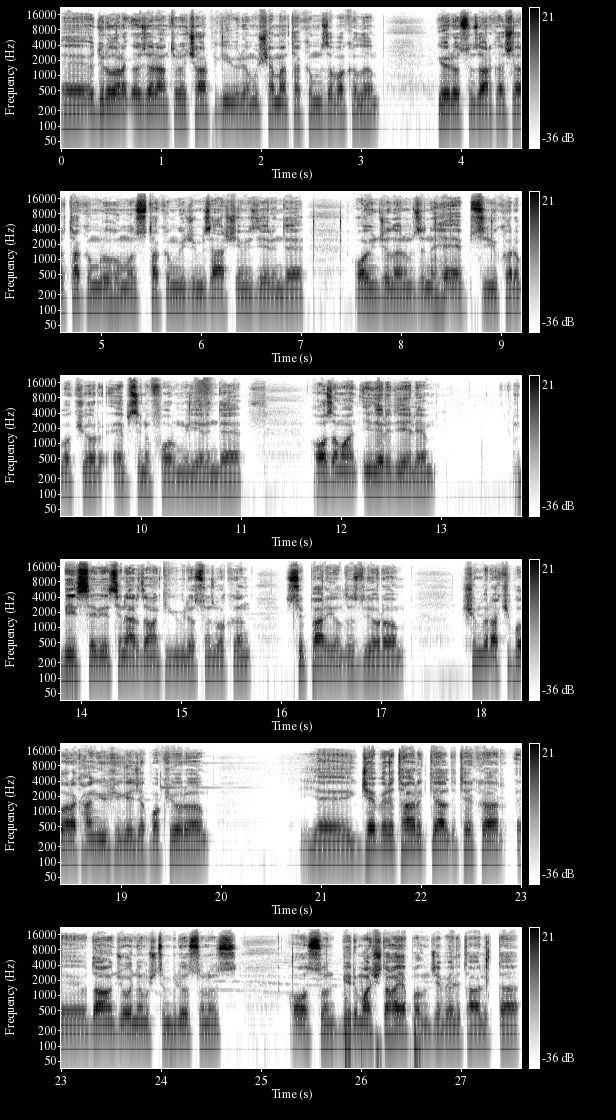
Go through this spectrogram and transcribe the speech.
E, ödül olarak özel antrenör çarpı gibi veriyormuş. Hemen takımımıza bakalım. Görüyorsunuz arkadaşlar takım ruhumuz, takım gücümüz, her şeyimiz yerinde. Oyuncularımızın hepsi yukarı bakıyor. Hepsinin formu yerinde. O zaman ileri diyelim. Bir seviyesini her zamanki gibi biliyorsunuz bakın. Süper yıldız diyorum. Şimdi rakip olarak hangi ülke gelecek bakıyorum. Ye- Cebeli Tarık geldi tekrar. Ee, daha önce oynamıştım biliyorsunuz. Olsun bir maç daha yapalım Cebeli Tarık'ta.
